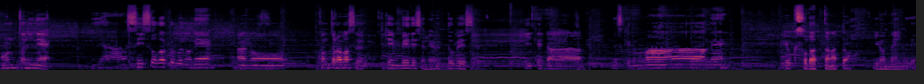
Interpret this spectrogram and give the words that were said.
本当にね、いやー、吹奏楽部のね、あのーコントラバス、弦ベですよね、ウッドベース。弾いてたんですけど、まあね、よく育ったなと、いろんな意味で。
